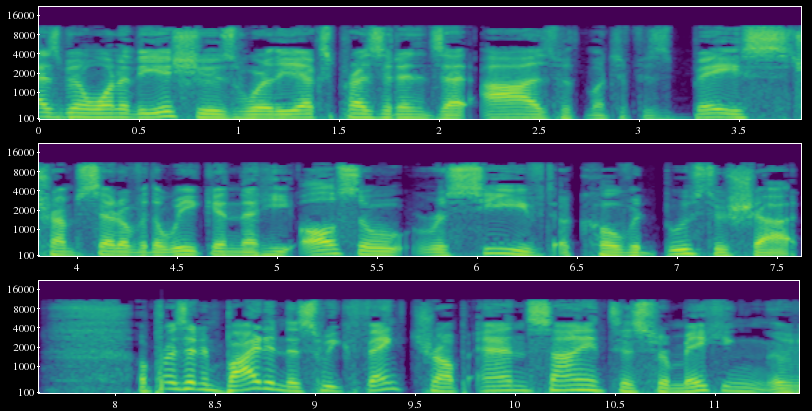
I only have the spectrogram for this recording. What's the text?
has been one of the issues where the ex-president is at odds with much of his base. Trump said over the weekend that he also received a COVID booster shot. Well, President Biden this week thanked Trump and scientists for making the,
